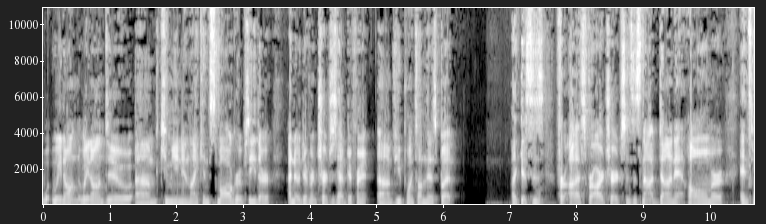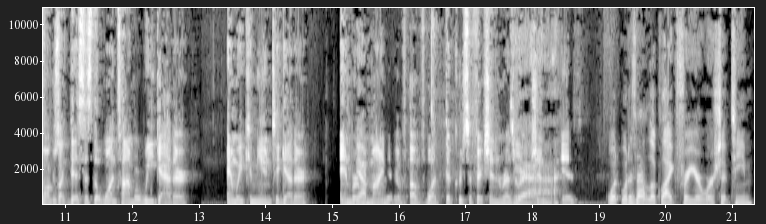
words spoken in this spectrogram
we don't we don't do um, communion like in small groups either. I know different churches have different uh, viewpoints on this, but like this is for us for our church since it's not done at home or in small groups. Like this is the one time where we gather and we commune together, and we're yeah. reminded of of what the crucifixion and resurrection yeah. is. What what does that look like for your worship team?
